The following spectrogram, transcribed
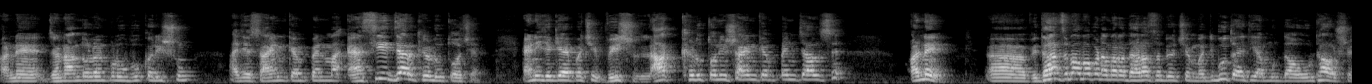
અને જન આંદોલન પણ ઊભું કરીશું. આજે સાઇન કેમ્પેનમાં એસી હજાર ખેડૂતો છે. એની જગ્યાએ પછી વીસ લાખ ખેડૂતોની સાઇન કેમ્પેન ચાલશે. અને વિધાનસભામાં પણ અમારા ધારાસભ્યો છે, મજબૂતાઈથી આ મુદ્દાઓ ઉઠાવશે.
